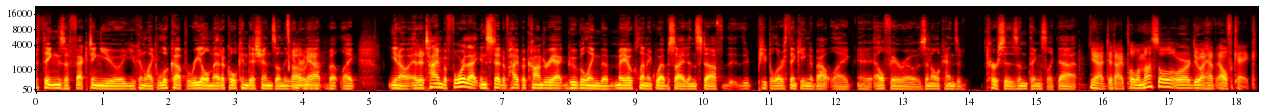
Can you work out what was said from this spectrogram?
things affecting you. You can like look up real medical conditions on the oh, internet yeah. but like you know at a time before that instead of hypochondriac googling the mayo clinic website and stuff the, the people are thinking about like uh, elf arrows and all kinds of curses and things like that. Yeah did i pull a muscle or do i have elf cake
